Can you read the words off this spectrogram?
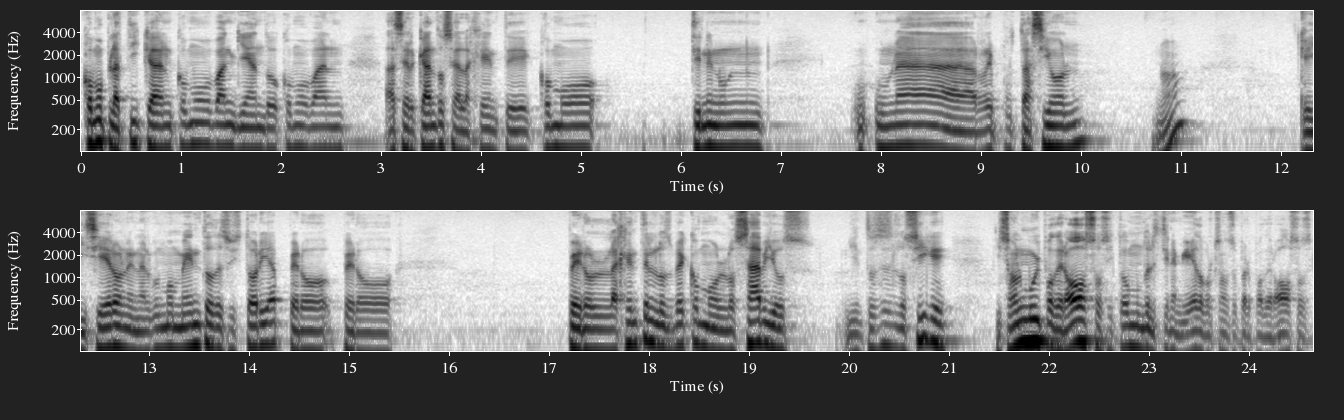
cómo platican, cómo van guiando, cómo van acercándose a la gente, cómo tienen un, una reputación, ¿no? Que hicieron en algún momento de su historia, pero, pero, pero la gente los ve como los sabios y entonces los sigue. Y son muy poderosos y todo el mundo les tiene miedo porque son súper poderosos.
